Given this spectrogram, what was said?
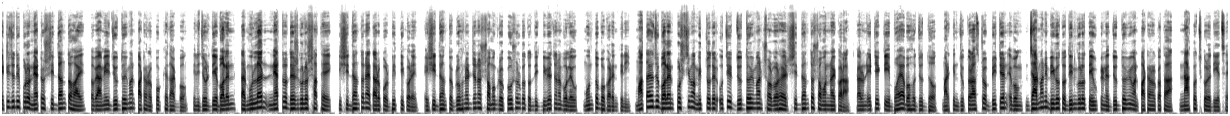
এটি যদি পুরো ন্যাটোর সিদ্ধান্ত হয়, তবে আমি এই যুদ্ধবিমান পাঠানোর পক্ষে থাকব। তিনি জোর দিয়ে বলেন, তার মূল্যায়ন ন্যাটো দেশগুলোর সাথে কি সিদ্ধান্ত নেয় তার উপর ভিত্তি করে। এই সিদ্ধান্ত গ্রহণের জন্য সমগ্র কৌশলগত দিক বিবেচনা বলেও মন্তব্য করেন তিনি। মাতায়ুজু বলেন পশ্চিমা মিত্রদের উচিত যুদ্ধবিমান সরবরাহের সিদ্ধান্ত সমন্বয় করা, কারণ এটি একটি ভয়াবহ যুদ্ধ। মার্কিন যুক্তরাষ্ট্র, ব্রিটেন এবং জার্মানি বিগত দিনগুলোতে ইউক্রেনে যুদ্ধবিমান পাঠানোর কথা নাকচ করে দিয়েছে।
